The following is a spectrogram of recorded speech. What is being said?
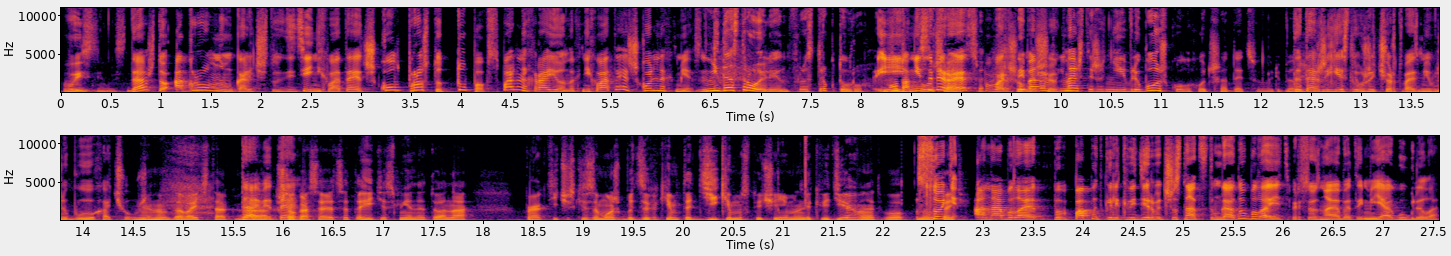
выяснилось, да, что огромному количеству детей не хватает школ, просто тупо в спальных районах не хватает школьных мест. Не достроили инфраструктуру. И Ну, не получается. собираются, по большому И потом, счету. понимаешь, ты же не в любую школу хочешь отдать своего ребенка. Да даже если уже, черт возьми, в любую хочу уже. Не, ну давайте так. Да, А, Виталий. Что касается третьей смены, то она практически, за может быть, за каким-то диким исключением, она ликвидирована. Это было, ну, знаете, Она была, попытка ликвидировать в 2016 году была, я теперь все знаю об этом, я гуглила.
